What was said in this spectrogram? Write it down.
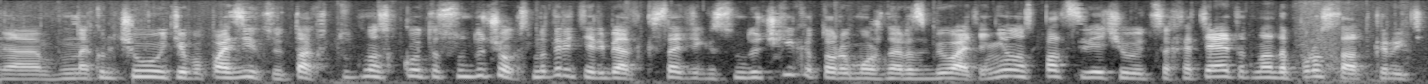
э, на ключевую типа позицию. Так, тут у нас какой-то сундучок. Смотрите, ребят, кстати, сундучки, которые можно разбивать, они у нас подсвечиваются, хотя этот надо просто открыть.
